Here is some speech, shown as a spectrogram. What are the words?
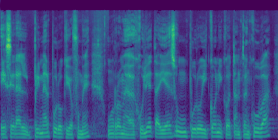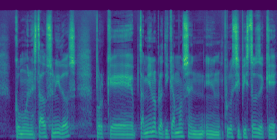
ese era el primer puro que yo fumé, un Romeo de Julieta, y es un puro icónico tanto en Cuba como en Estados Unidos, porque también lo platicamos en, Puros y Pistos de que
